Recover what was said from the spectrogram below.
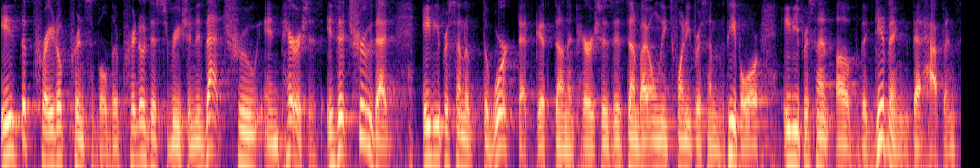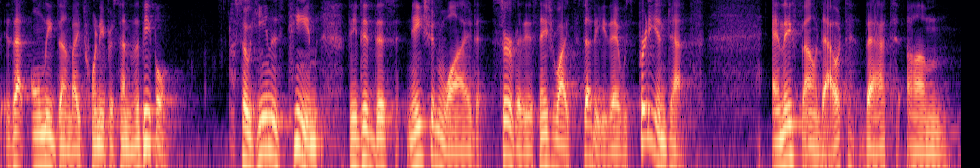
is the Pareto principle, the Pareto distribution, is that true in parishes? Is it true that 80% of the work that gets done in parishes is done by only 20% of the people, or 80% of the giving that happens, is that only done by 20% of the people? So he and his team, they did this nationwide survey, this nationwide study that was pretty in depth. And they found out that um,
